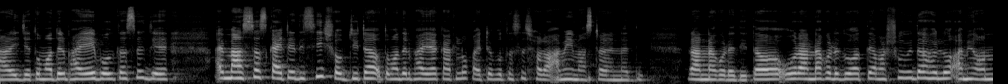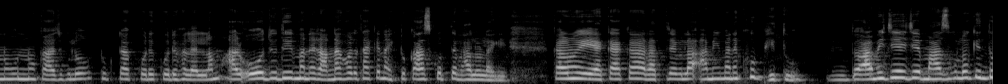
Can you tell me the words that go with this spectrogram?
আর এই যে তোমাদের ভাইয়াই বলতেছে যে, আমি মাছ টাছ কাইটে দিছি, সবজিটা তোমাদের ভাইয়া কাটলো, কাইটে বলতেছে, সরা, আমি মাছটা রান্না দিই রান্না করে দিই তা ও রান্না করে দেওয়াতে আমার সুবিধা হলো আমি অন্য অন্য কাজগুলো টুকটাক করে করে ফেলালাম আর ও যদি মানে রান্নাঘরে থাকে না, একটু কাজ করতে ভালো লাগে। কারণ ওই একা একা রাত্রেবেলা আমি মানে খুব ভীতু। তো আমি যে এই যে মাছগুলো কিন্তু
